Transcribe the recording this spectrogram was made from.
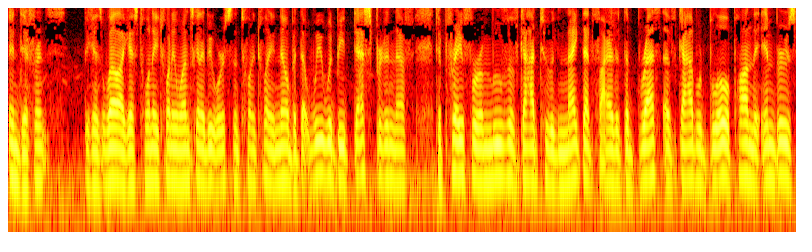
indifference because, well, I guess 2021 is going to be worse than 2020. No, but that we would be desperate enough to pray for a move of God to ignite that fire, that the breath of God would blow upon the embers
